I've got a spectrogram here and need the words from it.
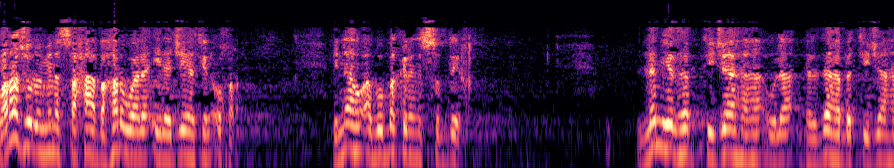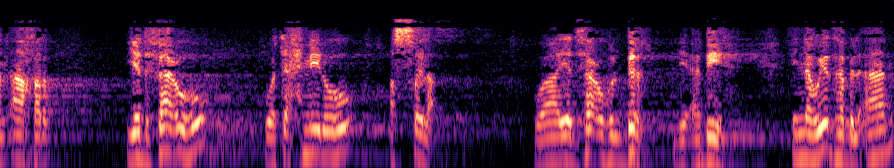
ورجل من الصحابة هرول إلى جهة أخرى. إنه أبو بكر الصديق. لم يذهب تجاه هؤلاء بل ذهب اتجاها آخر يدفعه وتحمله الصلة ويدفعه البر لأبيه. إنه يذهب الآن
